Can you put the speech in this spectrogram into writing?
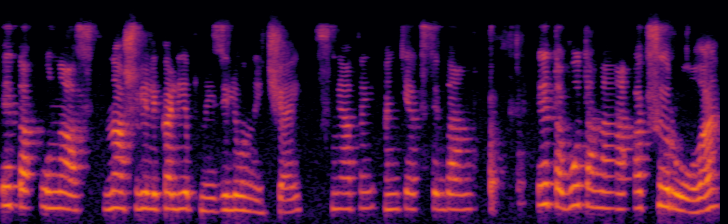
это у нас наш великолепный зеленый чай с мятой, антиоксидант. Это вот она ацерола,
